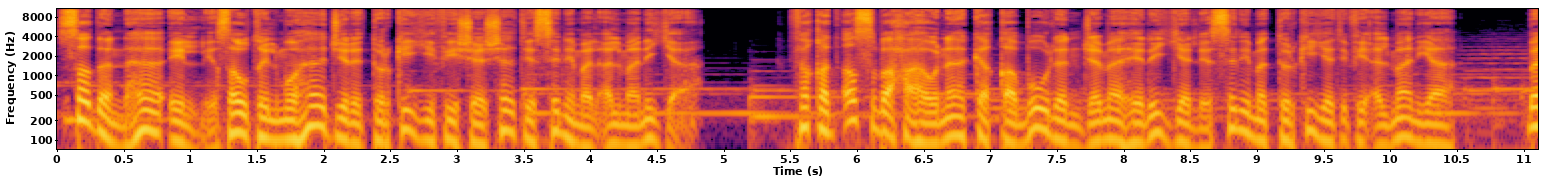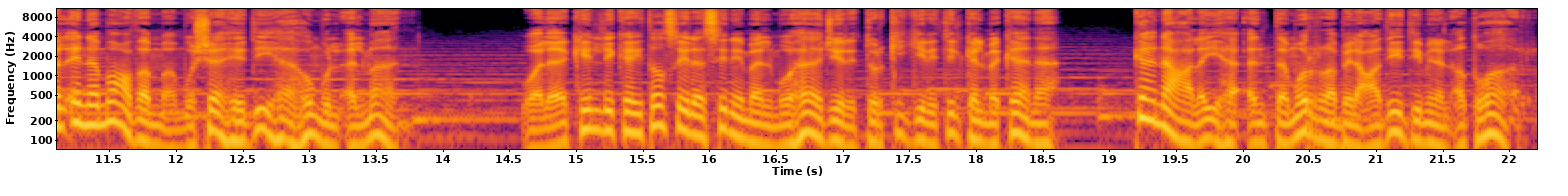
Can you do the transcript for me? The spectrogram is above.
صدى هائل لصوت المهاجر التركي في شاشات السينما الألمانية. فقد أصبح هناك قبولا جماهيريا للسينما التركية في ألمانيا بل إن معظم مشاهديها هم الألمان. ولكن لكي تصل سينما المهاجر التركي لتلك المكانة كان عليها أن تمر بالعديد من الأطوار.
